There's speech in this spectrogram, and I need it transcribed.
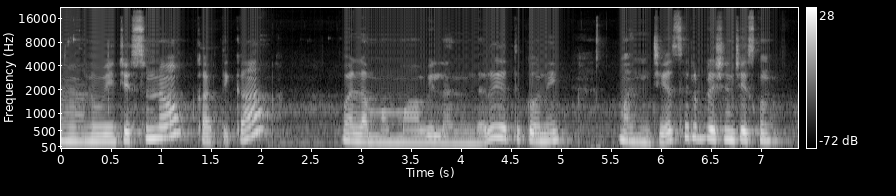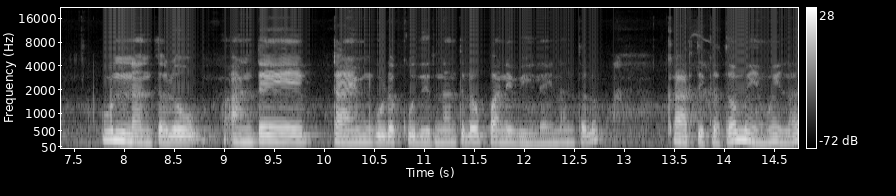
నువ్వేం చేస్తున్నావు? కార్తిక? వాళ్ళ అమ్మమ్మ వీళ్ళందరూ ఎత్తుకొని మంచిగా సెలబ్రేషన్ చేసుకున్నాం. ఉన్నంతలో అంటే టైం కూడా కుదిరినంతలో పని వీలైనంతలో కార్తీకతో మేము ఇలా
